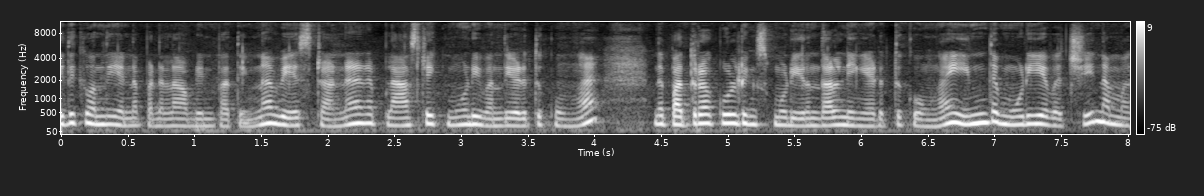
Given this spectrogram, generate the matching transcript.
இதுக்கு வந்து என்ன பண்ணலாம் அப்படின்னு பார்த்தீங்கன்னா வேஸ்ட்டான பிளாஸ்டிக் மூடி வந்து எடுத்துக்கோங்க. இந்த பத்து ரூபா கூல்ட்ரிங்க்ஸ் மூடி இருந்தாலும் நீங்கள் எடுத்துக்கோங்க. இந்த மூடியை வச்சு நம்ம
